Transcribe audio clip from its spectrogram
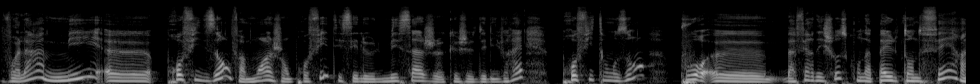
Voilà, mais euh, profites-en, enfin moi j'en profite, et c'est le message que je délivrais, profitons-en pour euh, bah, faire des choses qu'on n'a pas eu le temps de faire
